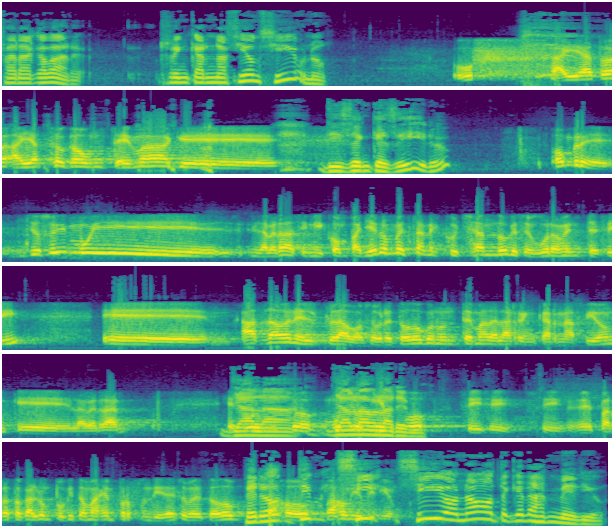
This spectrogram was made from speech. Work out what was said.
para acabar, ¿reencarnación sí o no? Uf, ahí has, ahí has tocado un tema que... Dicen que sí, ¿no? Hombre, yo soy muy... La verdad, si mis compañeros me están escuchando, que seguramente sí, eh, has dado en el clavo, sobre todo con un tema de la reencarnación que, la verdad, ya, la, ya lo hablaremos. sí, sí, sí. Es para tocarlo un poquito más en profundidad y sobre todo Pero sí, sí o no te quedas en medio.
